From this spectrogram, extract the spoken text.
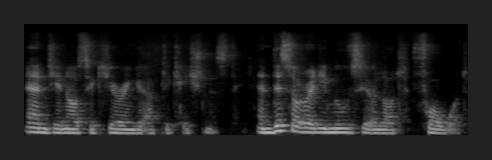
and you know securing your application estate. And this already moves you a lot forward.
